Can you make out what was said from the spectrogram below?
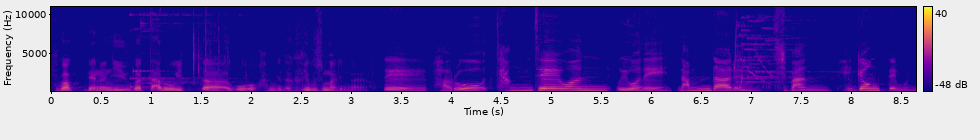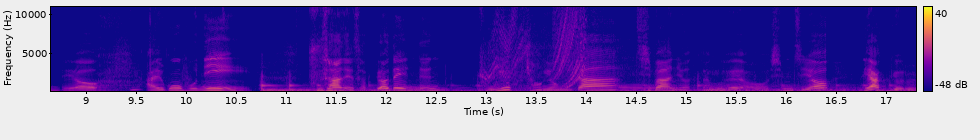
부각되는 이유가 따로 있다고 합니다. 그게 무슨 말인가요? 네, 바로 장재원 의원의 남다른 집안 배경 때문인데요. 알고 보니 부산에서 뼈대 있는 교육 경영자 집안이었다고 음. 해요. 심지어 대학교를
